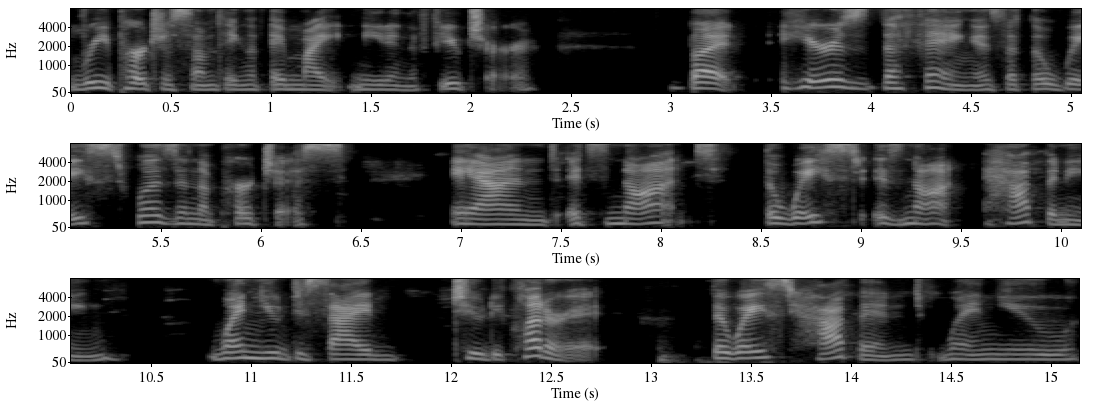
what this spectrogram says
repurchase something that they might need in the future. But here's the thing is that the waste was in the purchase and it's not the waste is not happening when you decide to declutter it. The waste happened when you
